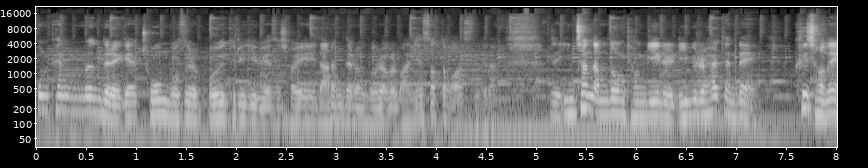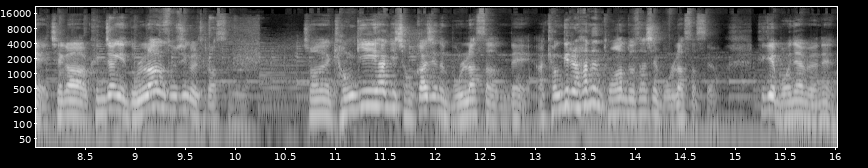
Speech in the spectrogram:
홈 팬분들에게 좋은 모습을 보여드리기 위해서 저희 나름대로 노력을 많이 했었던 것 같습니다. 인천 남동 경기를 리뷰를 할 텐데 그 전에 제가 굉장히 놀라운 소식을 들었습니다. 저는 경기하기 전까지는 몰랐었는데 아, 경기를 하는 동안도 사실 몰랐었어요. 그게 뭐냐면은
